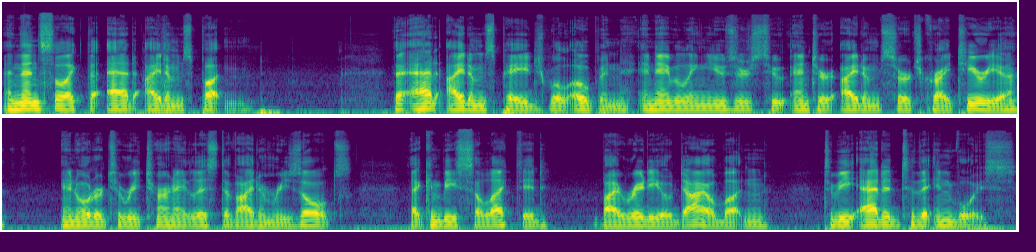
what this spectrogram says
and then select the Add Items button. The Add Items page will open, enabling users to enter item search criteria in order to return a list of item results that can be selected by radio dial button to be added to the invoice.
